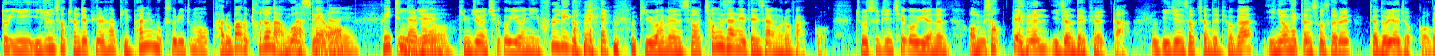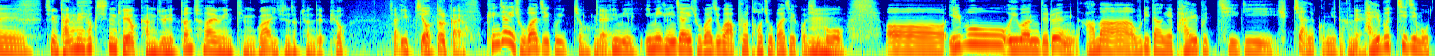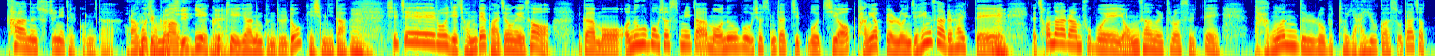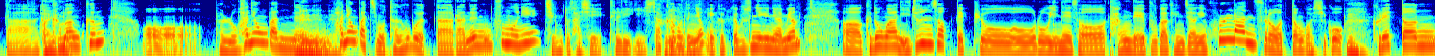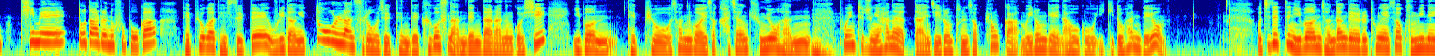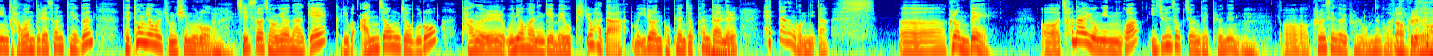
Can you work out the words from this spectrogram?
또 이 이준석 전 대표를 향한 비판의 목소리도 뭐 바로바로 터져 나온 것 맞습니다. 같아요. 예. 그 이튿날 바로 김지원 최고위원이 훌리건에 비유하면서 청산의 대상으로 받고 조수진 최고위원은 엄석대는 이 전 대표였다. 음. 이준석 전 대표가 인용했던 소설을 되돌려줬고 네. 지금 당내 혁신 개혁 강조했던 천하용인 팀과 이준석 전 대표 자, 입지 어떨까요? 굉장히 좁아지고 있죠. 네. 이미. 이미 굉장히 좁아지고 앞으로 더 좁아질 것이고, 음. 어, 일부 의원들은 아마 우리 당에 발 붙이기 쉽지 않을 겁니다. 네. 발 붙이지 못하는 수준이 될 겁니다. 어, 라고 어, 전망, 예, 그렇게 네. 얘기하는 분들도 계십니다. 음. 실제로 이제 전대 과정에서, 그러니까 뭐, 어느 후보 오셨습니다, 뭐, 어느 후보 오셨습니다, 뭐, 지역, 당협별로 이제 행사를 할 때, 음. 그러니까 천하람 후보의 영상을 틀었을 때, 당원들로부터 야유가 쏟아졌다. 그러니까 그만큼 어 별로 환영받는 네네네. 환영받지 못한 후보였다라는 후문이 지금도 다시 들리기 시작하거든요. 예, 그러니까 무슨 얘기냐면 어 그동안 이준석 대표로 인해서 당 내부가 굉장히 혼란스러웠던 것이고 음. 그랬던 팀의 또 다른 후보가 대표가 됐을 때 우리 당이 또 혼란스러워질 텐데 그것은 안 된다라는 것이 이번 대표 선거에서 가장 중요한 음. 포인트 중의 하나였다. 이제 이런 분석 평가 뭐 이런 게 나오고 있기도 한데요. 어찌됐든 이번 전당대회를 통해서 국민의힘 당원들의 선택은 대통령을 중심으로 음. 질서 정연하게 그리고 안정적으로 당을 운영하는 게 매우 필요하다. 뭐 이런 보편적 판단을 네. 했다는 겁니다. 어, 그런데 어, 천하용인과 이준석 전 대표는 음. 어, 그런 생각이 별로 없는 것 같아요. 아, 그래요?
